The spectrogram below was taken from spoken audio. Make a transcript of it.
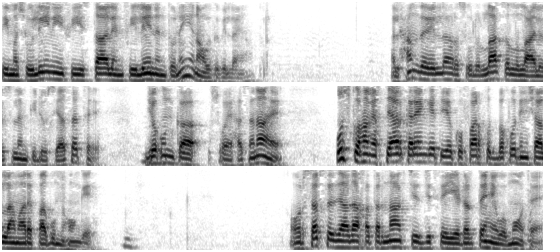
فی مسولینی فی استالن فی لینن تو نہیں نعوذ باللہ یہاں پر الحمد رسول اللہ صلی اللہ علیہ وسلم کی جو سیاست ہے، جو ان کا سوئے حسنا ہے، اس کو ہم اختیار کریں گے تو یہ کفار خود بخود انشاءاللہ ہمارے قابو میں ہوں گے۔ اور سب سے زیادہ خطرناک چیز جس سے یہ ڈرتے ہیں وہ موت ہے۔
